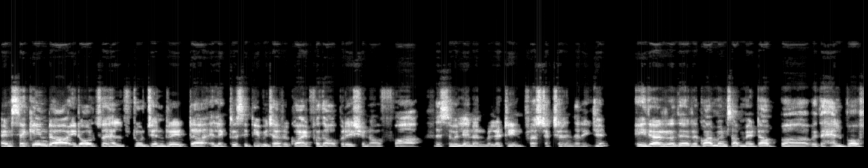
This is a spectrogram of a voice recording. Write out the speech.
And second, uh, it also helps to generate uh, electricity, which are required for the operation of uh, the civilian and military infrastructure in the region. Either the requirements are met up uh, with the help of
